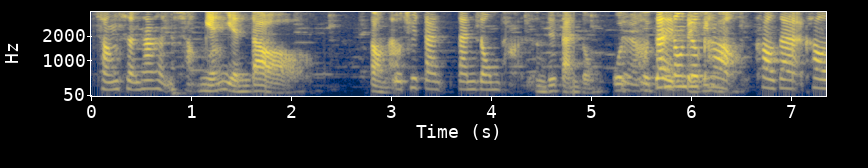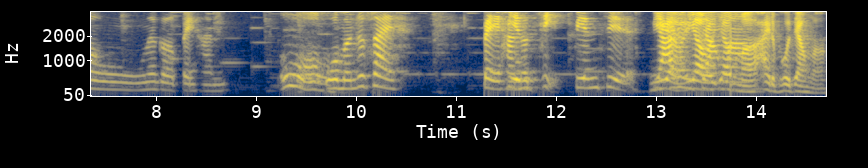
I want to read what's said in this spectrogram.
长城它很长嘛，绵延到到哪我？去丹丹东爬的。你在丹东，我、啊我在丹东就靠靠在靠那个北韩，哦，我们就在北韩的边界边界鸭绿江要要什么吗爱的迫降吗？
